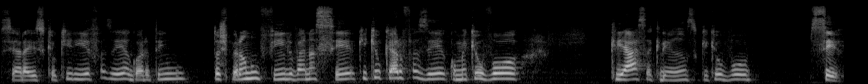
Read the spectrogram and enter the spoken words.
se era isso que eu queria fazer. Agora eu tenho, tô esperando um filho, vai nascer, o que que eu quero fazer? Como é que eu vou criar essa criança? O que que eu vou ser?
